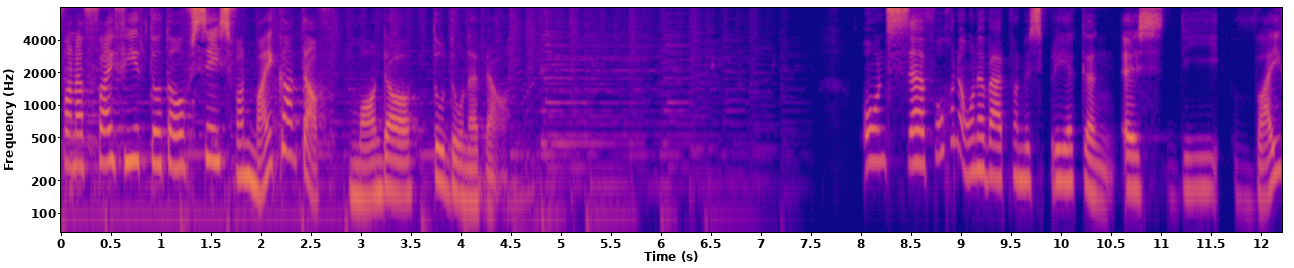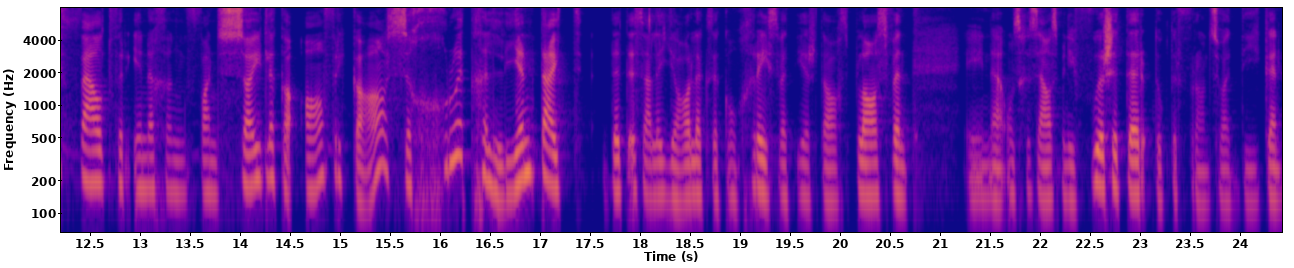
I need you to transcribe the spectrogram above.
vanaf 5uur tot 6 van my kant af, Maandag tot Donderdag. Ons uh, volgende onderwerp van bespreking is die Weiveld-vereniging van Suidelike Afrika se groot geleentheid. Dit is hulle jaarlikse kongres wat eersdaags plaasvind en uh, ons gesels met die voorsitter Dr. François Deeken.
